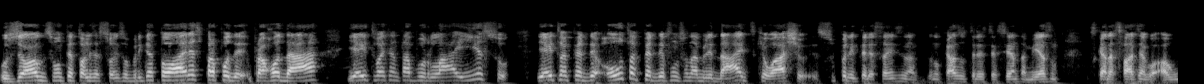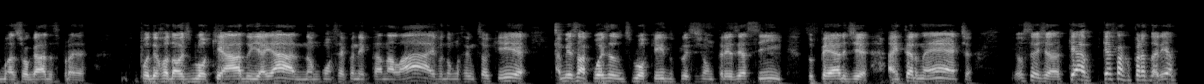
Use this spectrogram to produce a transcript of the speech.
Os jogos vão ter atualizações obrigatórias para poder para rodar, e aí tu vai tentar burlar isso, e aí tu vai perder, ou tu vai perder funcionalidades que eu acho super interessantes, no caso do 360 mesmo, os caras fazem algumas jogadas para poder rodar o desbloqueado e aí, ah, não consegue conectar na live, não consegue não sei o quê. A mesma coisa do desbloqueio do PlayStation 3 é assim, tu perde a internet. Ou seja, quer, quer ficar com pirataria?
